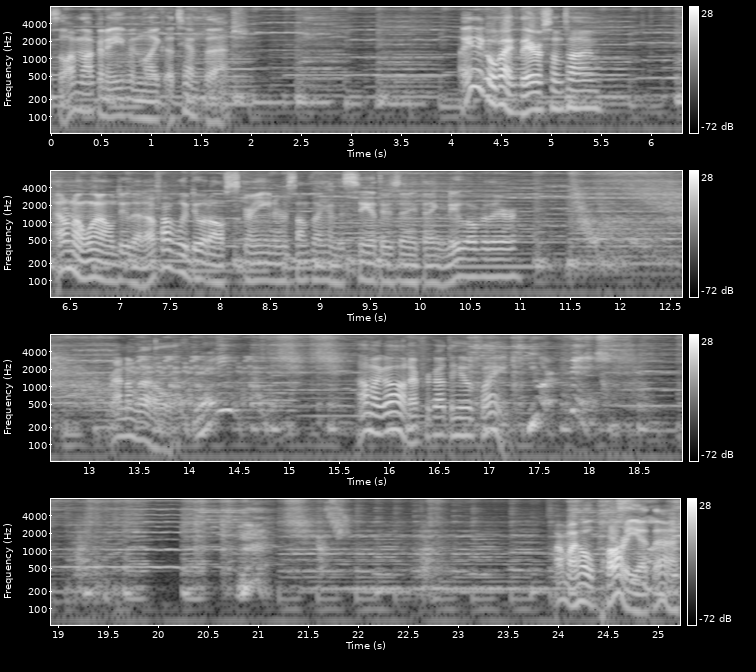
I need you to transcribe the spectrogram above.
So I'm not gonna even like attempt that. I need to go back there sometime. I don't know when I'll do that. I'll probably do it off screen or something and to see if there's anything new over there. Random battle. Ready? Oh my god, I forgot to heal Clay. You are finished. Or my whole party at that.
